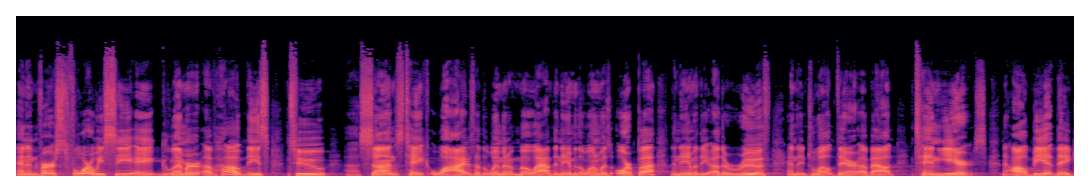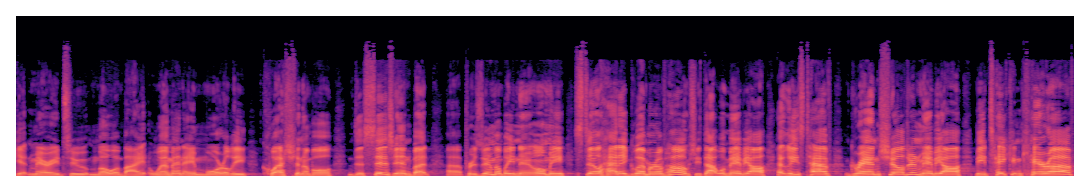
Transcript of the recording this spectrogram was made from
And in verse 4, we see a glimmer of hope. These two uh, sons take wives of the women of Moab. The name of the one was Orpah, the name of the other Ruth, and they dwelt there about 10 years. Now, albeit they get married to Moabite women, a morally questionable decision, but uh, presumably Naomi still had a glimmer of hope. She thought, well, maybe I'll at least have grandchildren. Maybe I'll be taken care of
